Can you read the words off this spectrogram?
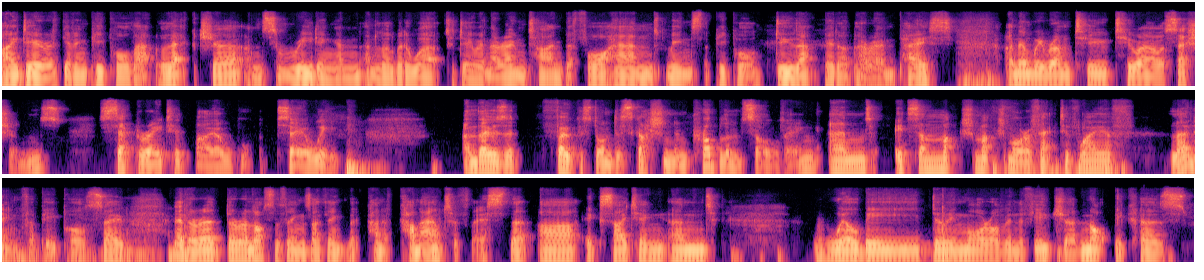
idea of giving people that lecture and some reading and, and, a little bit of work to do in their own time beforehand means that people do that bit at their own pace. And then we run two two hour sessions separated by a say a week. And those are focused on discussion and problem solving. And it's a much, much more effective way of learning for people. So, you know, there are there are lots of things I think that kind of come out of this that are exciting and will be doing more of in the future. Not because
